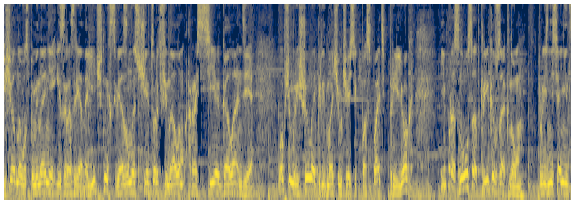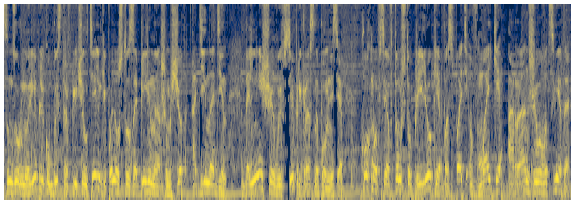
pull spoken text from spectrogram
Еще одно воспоминание из разряда личных связано с четвертьфиналом Россия-Голландия. В общем, решил я перед матчем часик поспать, прилег и проснулся от криков за окном. Произнеся нецензурную реплику, быстро включил телек и понял, что забили нашим счет 1-1. Дальнейшее вы все прекрасно помните. Хохма вся в том, что прилег я поспать в майке оранжевого цвета.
